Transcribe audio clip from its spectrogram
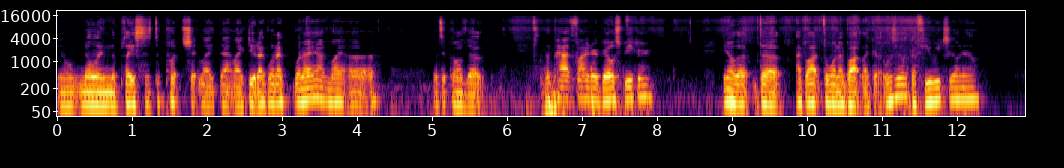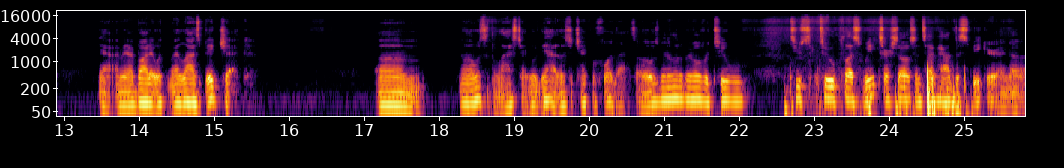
you know knowing the places to put shit like that. Like, dude, I when I when I have my uh, what's it called the the Pathfinder Go speaker you know the the I bought the one I bought like a, was it like a few weeks ago now? Yeah, I mean I bought it with my last big check. Um, no, that wasn't the last check. Yeah, there was a check before that, so it was been a little bit over two, two, two plus weeks or so since I've had the speaker, and uh,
